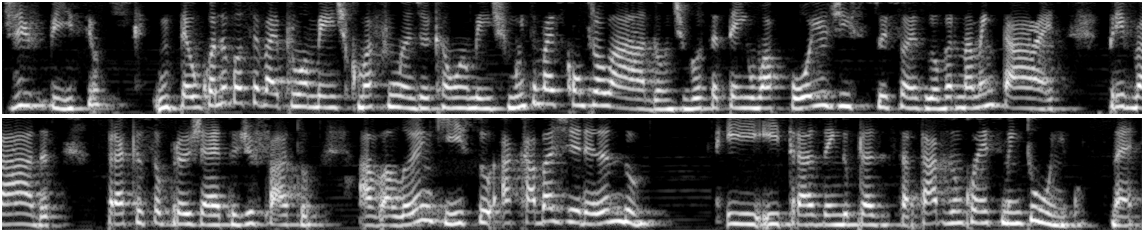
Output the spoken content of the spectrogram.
difícil. Então, quando você vai para um ambiente como a Finlândia, que é um um ambiente muito mais controlado, onde você tem o apoio de instituições governamentais, privadas, para que o seu projeto de fato avalanque, isso acaba gerando e, e, trazendo para as startups um conhecimento único, né?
